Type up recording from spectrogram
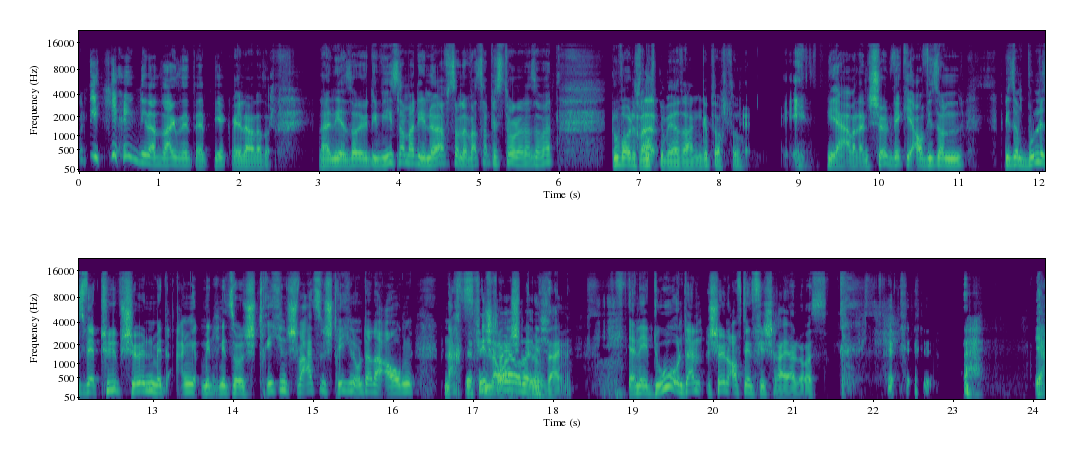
Und ich irgendwie dann sagen, sind der Tierquäler oder so. Nein, hier so, die, wie hieß nochmal die Nerf, so eine Wasserpistole oder sowas? Du wolltest Luftgewehr sagen, gibt's auch so. Ja, aber dann schön wirklich auch wie so ein, wie so ein Bundeswehrtyp, schön mit, mit, mit so Strichen, schwarzen Strichen unter den Augen, nachts Der in Lauerstellung sein. Ja, nee, du und dann schön auf den Fischreiher los. ja,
